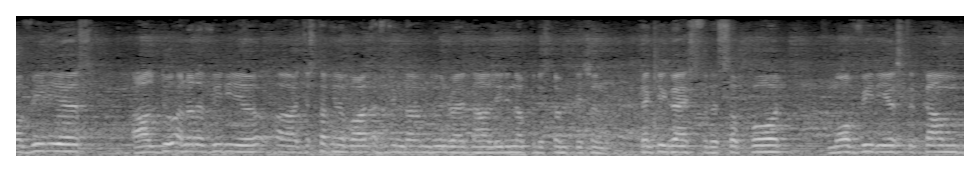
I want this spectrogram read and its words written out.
more videos. I'll do another video uh, just talking about everything that I'm doing right now leading up to this competition. Thank you guys for the support. More videos to come.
